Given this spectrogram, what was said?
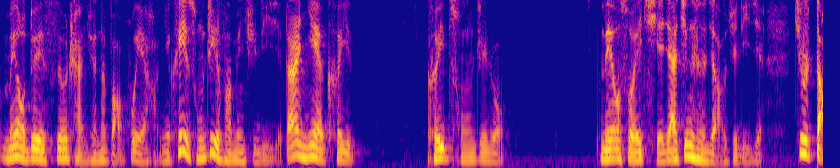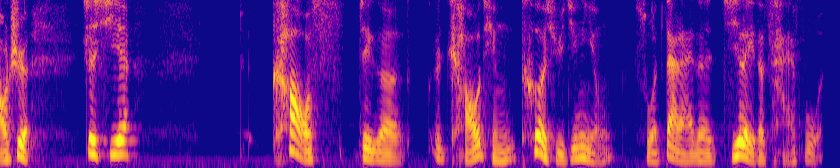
没有对私有产权的保护也好，你可以从这个方面去理解。当然，你也可以可以从这种没有所谓企业家精神的角度去理解，就是导致这些。靠这个朝廷特许经营所带来的积累的财富，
